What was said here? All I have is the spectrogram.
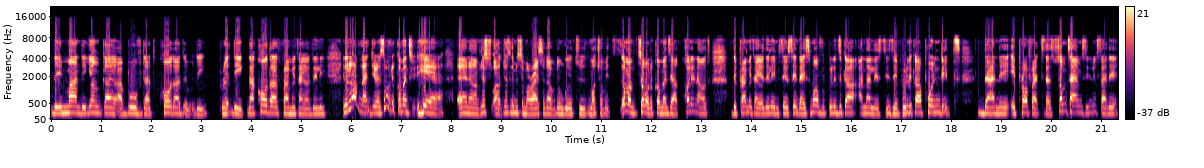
the man, the young guy above that called out the, the they that called out Primate Ayodele. In a lot of Nigerians, some of the comments here, and um, just uh, just let me summarize so that we don't go into much of it. Some of some of the comments are calling out the Prime Primate Ayodele himself, saying that he's more of a political analyst, he's a political pundit than a, a prophet. That sometimes he looks at the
